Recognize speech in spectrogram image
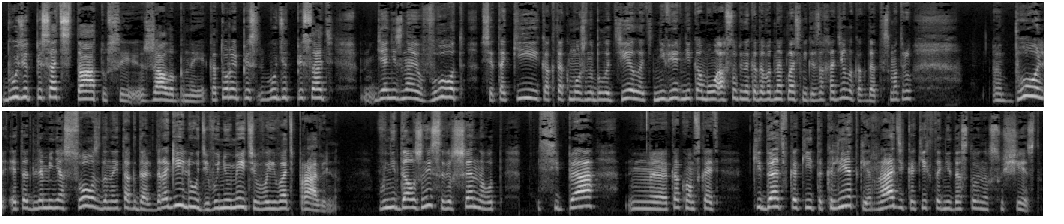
будет писать статусы жалобные, который пис будет писать, я не знаю, вот, все такие, как так можно было делать, не верь никому. Особенно, когда в Одноклассники заходила когда-то, смотрю, э, боль, это для меня создано и так далее. Дорогие люди, вы не умеете воевать правильно. Вы не должны совершенно вот себя, э, как вам сказать, кидать в какие-то клетки ради каких-то недостойных существ,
